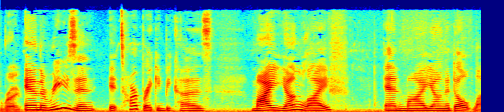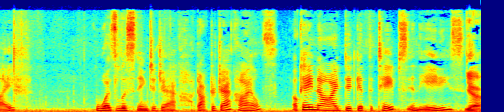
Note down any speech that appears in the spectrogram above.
right. And the reason it's heartbreaking because my young life and my young adult life was listening to Jack, Dr. Jack Hyles. Okay, now I did get the tapes in the 80s, Yeah,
